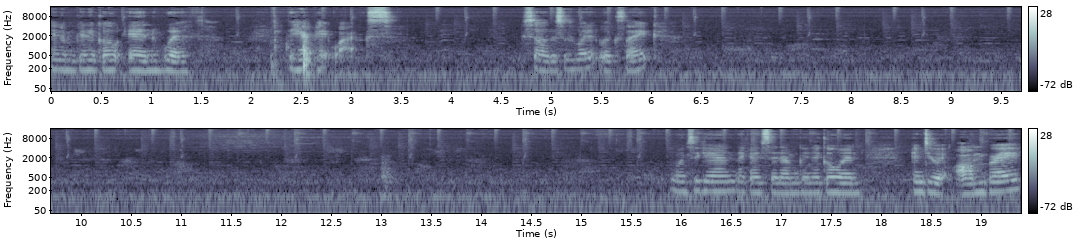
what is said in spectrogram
and I'm gonna go in with the hair paint wax. So this is what it looks like. Once again, like I said, I'm gonna go in and do an ombre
